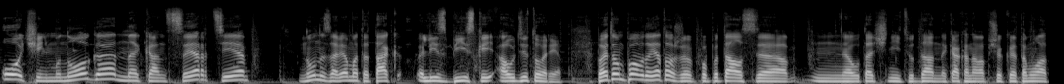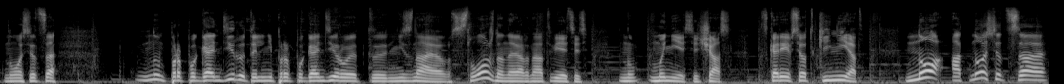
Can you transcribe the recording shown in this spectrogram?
очень много на концерте ну, назовем это так, лесбийской аудитории. По этому поводу я тоже попытался уточнить у Даны, как она вообще к этому относится ну, пропагандирует или не пропагандирует, э, не знаю, сложно, наверное, ответить. Ну, мне сейчас. Скорее, все-таки нет. Но относится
